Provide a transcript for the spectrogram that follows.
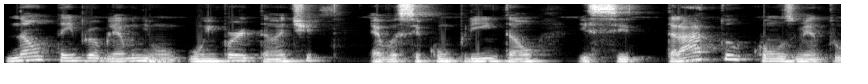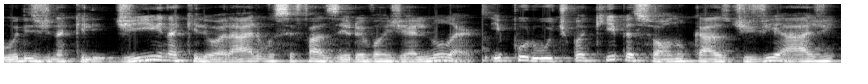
não tem problema nenhum. O importante é você cumprir então esse trato com os mentores de naquele dia e naquele horário você fazer o evangelho no lar. E por último aqui, pessoal, no caso de viagem,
